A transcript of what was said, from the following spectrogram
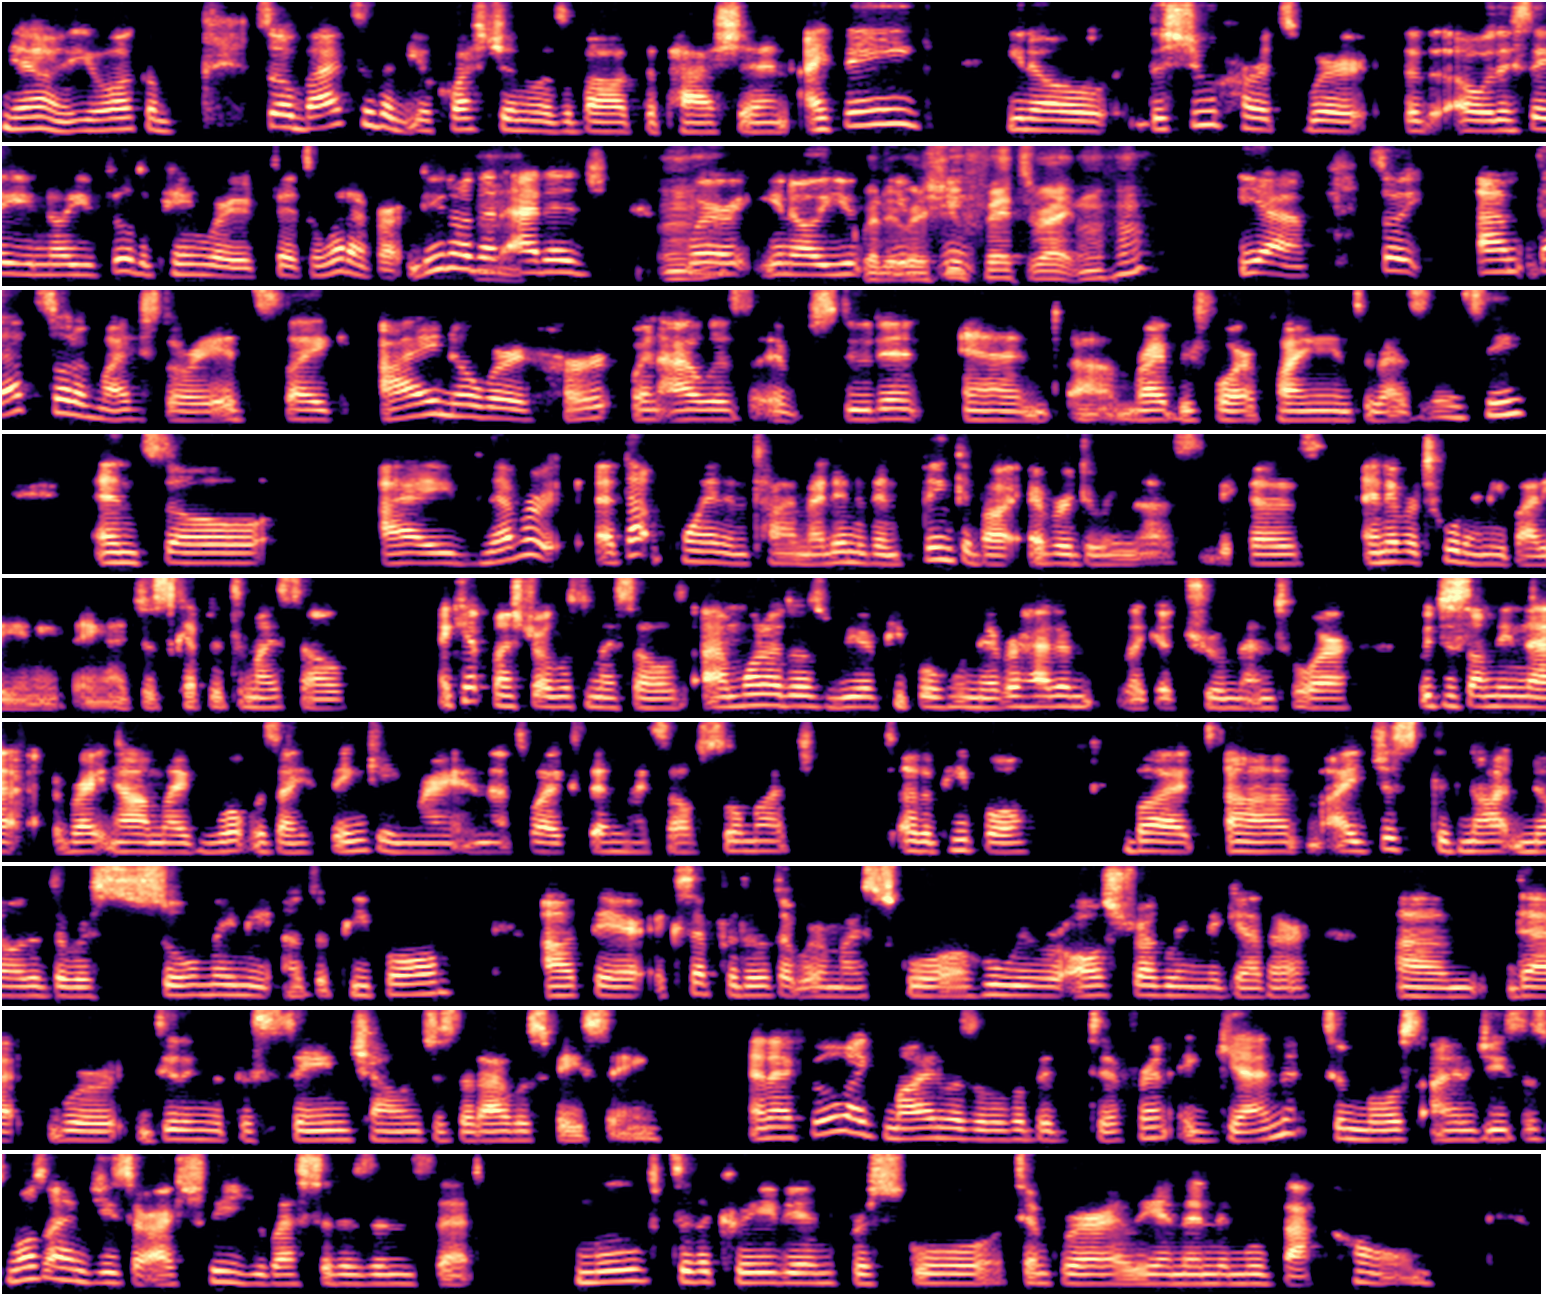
Yeah, you're welcome. So back to the your question was about the passion. I think you know the shoe hurts where oh they say you know you feel the pain where it fits or whatever. Do you know that mm-hmm. adage where you know you where, you, where shoe fits right? Mm-hmm. Yeah. So um, that's sort of my story. It's like I know where it hurt when I was a student and um, right before applying into residency, and so I never, at that point in time, I didn't even think about ever doing this because I never told anybody anything. I just kept it to myself. I kept my struggles to myself. I'm one of those weird people who never had a, like a true mentor, which is something that right now I'm like, what was I thinking? Right. And that's why I extend myself so much to other people. But um, I just did not know that there were so many other people out there, except for those that were in my school, who we were all struggling together um, that were dealing with the same challenges that I was facing. And I feel like mine was a little bit different again to most IMGs, most IMGs are actually US citizens that moved to the Caribbean for school temporarily and then they moved back home.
